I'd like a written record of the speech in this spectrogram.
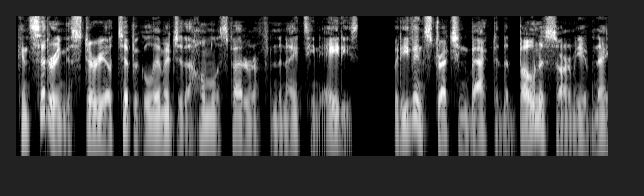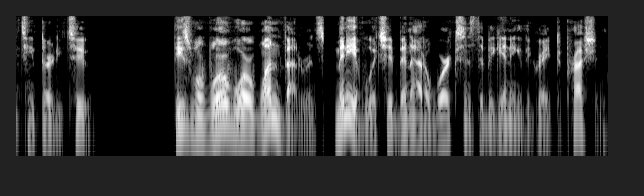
Considering the stereotypical image of the homeless veteran from the 1980s, but even stretching back to the bonus army of 1932. These were World War I veterans, many of which had been out of work since the beginning of the Great Depression.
